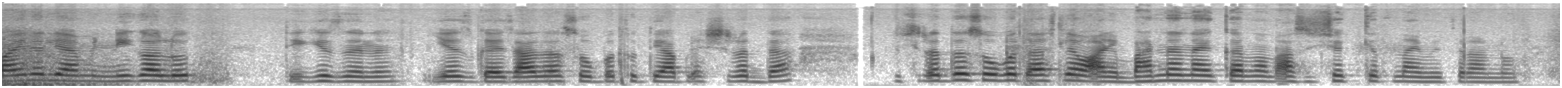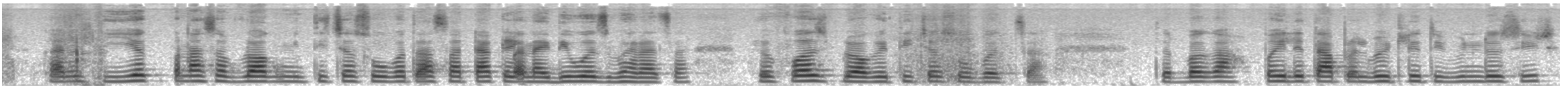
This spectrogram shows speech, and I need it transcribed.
फायनली आम्ही निघालो तिघे जण. येस गाईज आजासोबत होती आपल्या श्रद्धा. श्रद्धासोबत असल्यावर आणि भांडणं नाही करणार असं शक्यच नाही मित्रांनो. कारण की एक पण असा ब्लॉग मी तिच्यासोबत असा टाकला नाही दिवसभराचा. हे फर्स्ट ब्लॉग आहे तिच्यासोबतचा. तर बघा पहिले तर आपल्याला भेटली होती विंडो सीट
